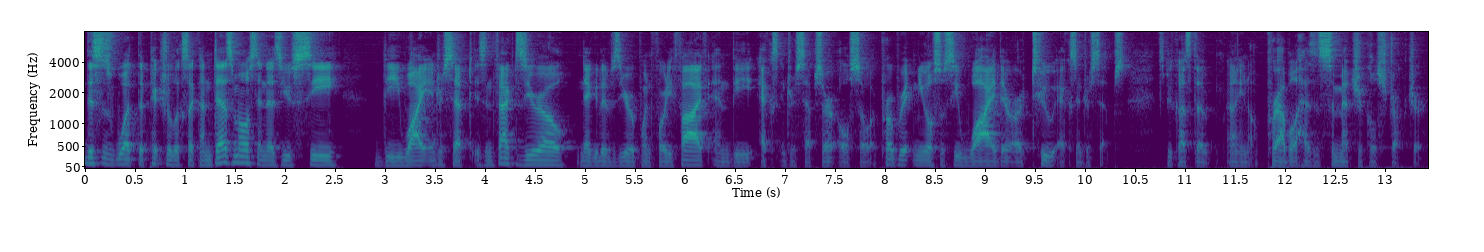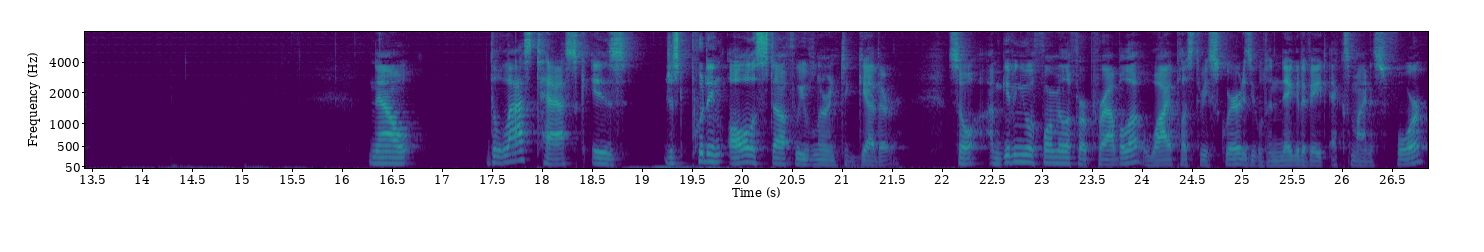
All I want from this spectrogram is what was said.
this is what the picture looks like on Desmos, and as you see, the y-intercept is in fact 0, negative 0.45, and the x-intercepts are also appropriate. And you also see why there are two x-intercepts. It's because the uh, you know parabola has a symmetrical structure. Now, the last task is just putting all the stuff we've learned together. So I'm giving you a formula for a parabola. y plus 3 squared is equal to negative 8x minus 4.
